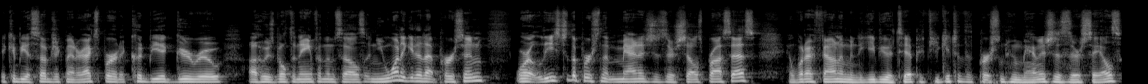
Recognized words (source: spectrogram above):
It could be a subject matter expert, it could be a guru uh, who's built a name for themselves, and you want to get to that person, or at least to the person that manages their sales process. And what I found, I'm going to give you a tip: if you get to the person who manages their sales,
